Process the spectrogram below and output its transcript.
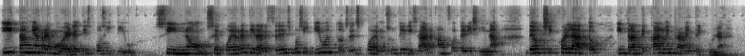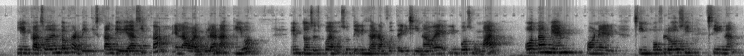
y también remover el dispositivo. Si no se puede retirar este dispositivo, entonces podemos utilizar anfotericina de oxicolato intratecal o intraventricular. Y en caso de endocarditis candidiásica en la válvula nativa, entonces podemos utilizar anfotericina B liposomal o también con el 5-fluoxicina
